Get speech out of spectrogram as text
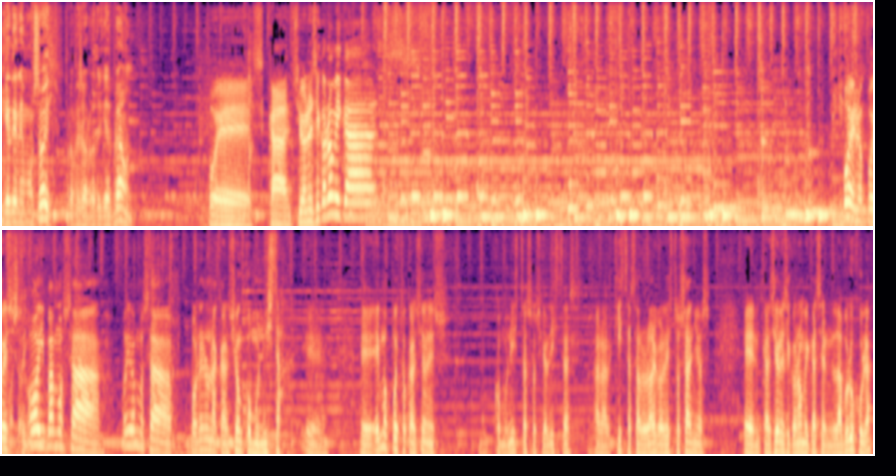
¿Qué tenemos hoy, profesor Rodríguez Brown? Pues canciones económicas. Bueno, pues hoy? vamos a hoy vamos a poner una canción comunista. Eh, eh, hemos puesto canciones comunistas, socialistas, anarquistas a lo largo de estos años en canciones económicas en La Brújula,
